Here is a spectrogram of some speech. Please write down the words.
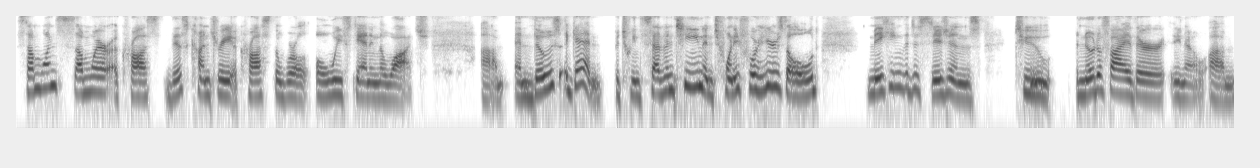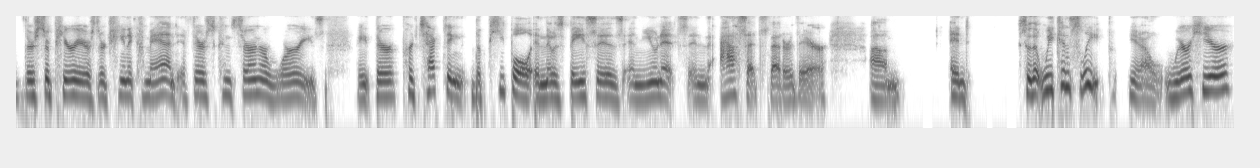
someone somewhere across this country, across the world, always standing the watch. Um, and those, again, between 17 and 24 years old, making the decisions to notify their you know um, their superiors their chain of command if there's concern or worries right? They're protecting the people in those bases and units and assets that are there um, and so that we can sleep you know? We're here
